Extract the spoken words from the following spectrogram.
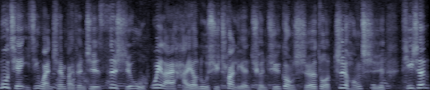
目前已经完成百分之四十五，未来还要陆续串联全区共十二座治洪池，提升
